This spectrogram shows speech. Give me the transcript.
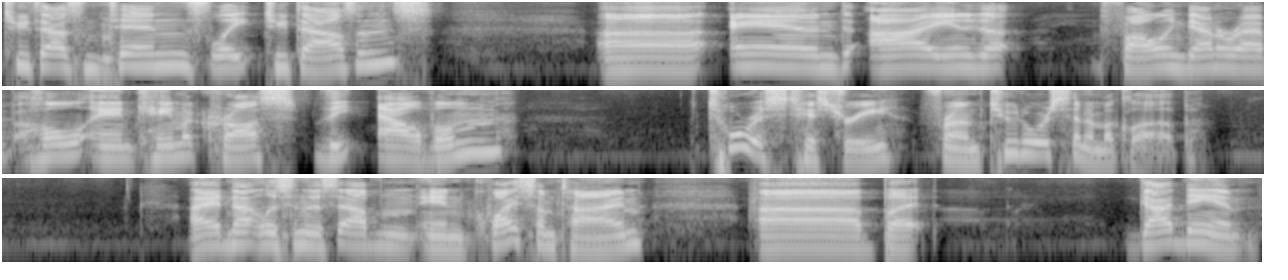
2010s, late 2000s. Uh, and I ended up falling down a rabbit hole and came across the album Tourist History from Two Door Cinema Club. I had not listened to this album in quite some time, uh, but goddamn,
